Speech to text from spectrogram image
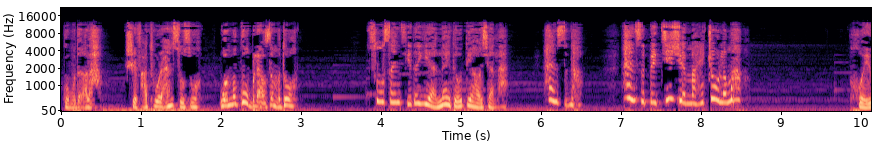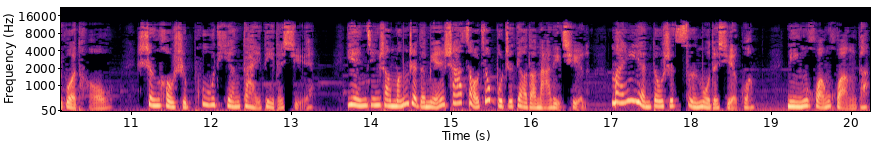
顾不得了，事发突然，苏苏，我们顾不了这么多。苏三急得眼泪都掉下来。汉斯呢？汉斯被积雪埋住了吗？回过头，身后是铺天盖地的雪，眼睛上蒙着的棉纱早就不知掉到哪里去了，满眼都是刺目的血光，明晃晃的，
